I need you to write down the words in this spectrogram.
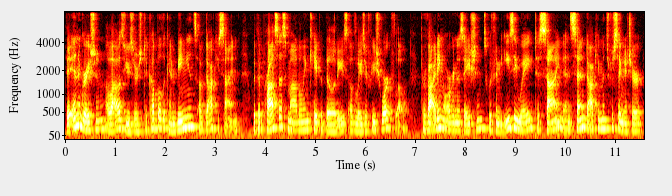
The integration allows users to couple the convenience of DocuSign with the process modeling capabilities of Laserfiche workflow, providing organizations with an easy way to sign and send documents for signature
